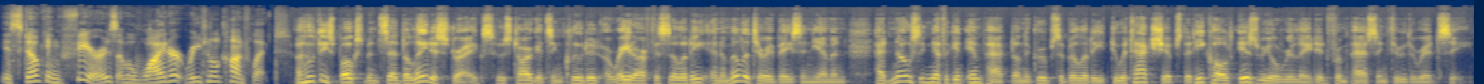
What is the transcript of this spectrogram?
is stoking fears of a wider regional conflict. A Houthi spokesman said the latest strikes, whose targets included a radar facility and a military base in Yemen, had no significant impact on the group's ability to attack ships that he called Israel related from passing through the Red Sea.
